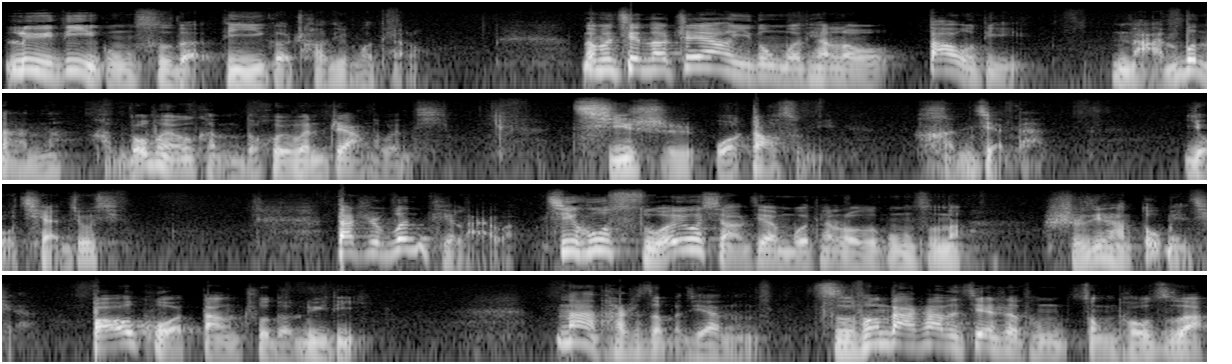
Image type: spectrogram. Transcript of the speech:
绿地公司的第一个超级摩天楼。那么建造这样一栋摩天楼到底难不难呢？很多朋友可能都会问这样的问题。其实我告诉你，很简单，有钱就行。但是问题来了，几乎所有想建摩天楼的公司呢，实际上都没钱，包括当初的绿地。那它是怎么建的呢？紫峰大厦的建设总总投资啊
